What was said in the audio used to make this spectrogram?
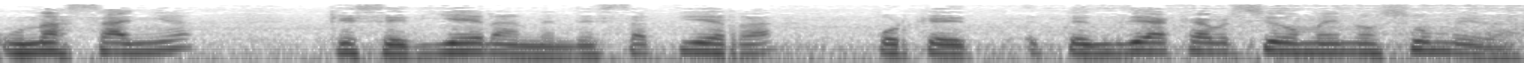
una hazaña que se dieran en esta tierra porque tendría que haber sido menos húmeda.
